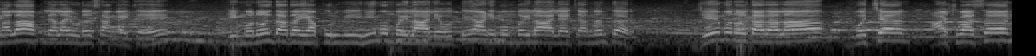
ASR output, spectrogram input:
मला आपल्याला एवढं सांगायचं आहे की मनोज दादा यापूर्वीही मुंबईला आले होते आणि मुंबईला आल्याच्यानंतर जे मनोज दादाला वचन आश्वासन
